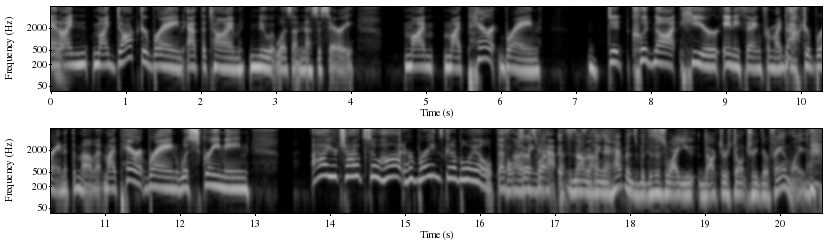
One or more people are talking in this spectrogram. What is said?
And I, my doctor brain at the time knew it was unnecessary. My, my parent brain did could not hear anything from my doctor brain at the moment. My parent brain was screaming, "Ah, your child's so hot, her brain's gonna boil." That's Folks, not a that's thing why that happens. it's not That's a thing that happens, but this is why you doctors don't treat their family. Th-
